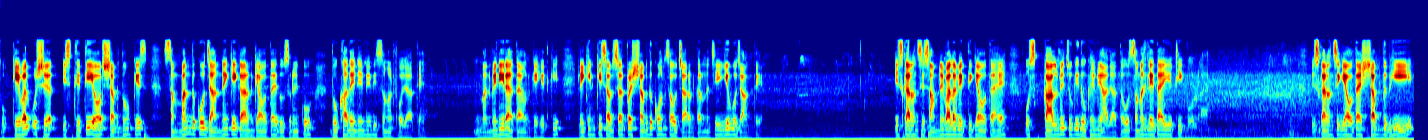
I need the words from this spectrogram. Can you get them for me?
तो केवल उस स्थिति और शब्दों के संबंध को जानने के कारण क्या होता है, दूसरे को धोखा देने में भी समर्थ हो जाते हैं। मन में नहीं रहता है उनके हित की, लेकिन किस अवसर पर शब्द कौन सा उच्चारण करना चाहिए, ये वो जानते हैं। इस कारण से सामने वाला व्यक्ति क्या होता है, उस काल में चूँकि धोखे में आ जाता है, वो समझ लेता है, ये ठीक बोल रहा है। इस कारण से क्या होता है, शब्द भी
